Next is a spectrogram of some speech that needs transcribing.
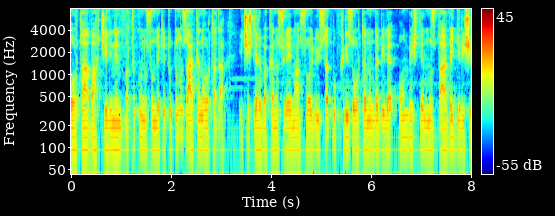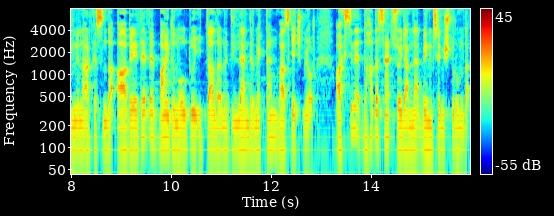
Ortağı Bahçeli'nin batı konusundaki tutumu zaten ortada. İçişleri Bakanı Süleyman Soylu ise bu kriz ortamında bile 15 Temmuz darbe girişiminin arkasında ABD ve Biden olduğu iddialarını dillendirmekten vazgeçmiyor. Aksine daha da sert söylemler benimsemiş durumda.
